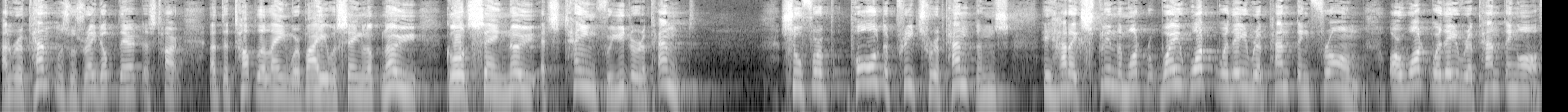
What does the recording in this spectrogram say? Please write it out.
And repentance was right up there at the start, at the top of the line, whereby he was saying, Look, now God's saying, Now it's time for you to repent. So for Paul to preach repentance, he had explained them what, why, what were they repenting from or what were they repenting of.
